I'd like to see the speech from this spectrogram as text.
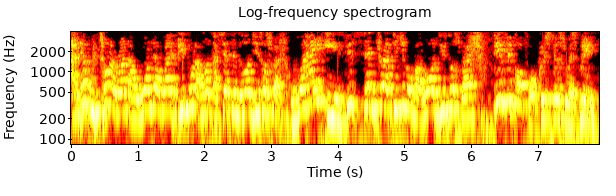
And then we turn around and wonder why people are not accepting the Lord Jesus Christ. Why is this central teaching of our Lord Jesus Christ difficult for Christians to explain?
